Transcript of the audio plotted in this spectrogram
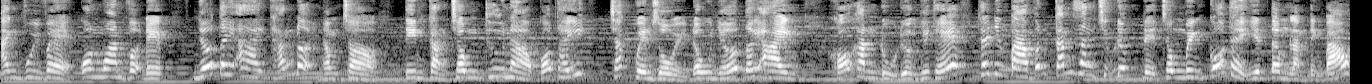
Anh vui vẻ, con ngoan vợ đẹp Nhớ tới ai tháng đợi nằm chờ? Tin càng trông thư nào có thấy? Chắc quên rồi, đâu nhớ tới ai. Khó khăn đủ đường như thế. Thế nhưng bà vẫn cắn răng chịu đựng Để chồng mình có thể yên tâm làm tình báo.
